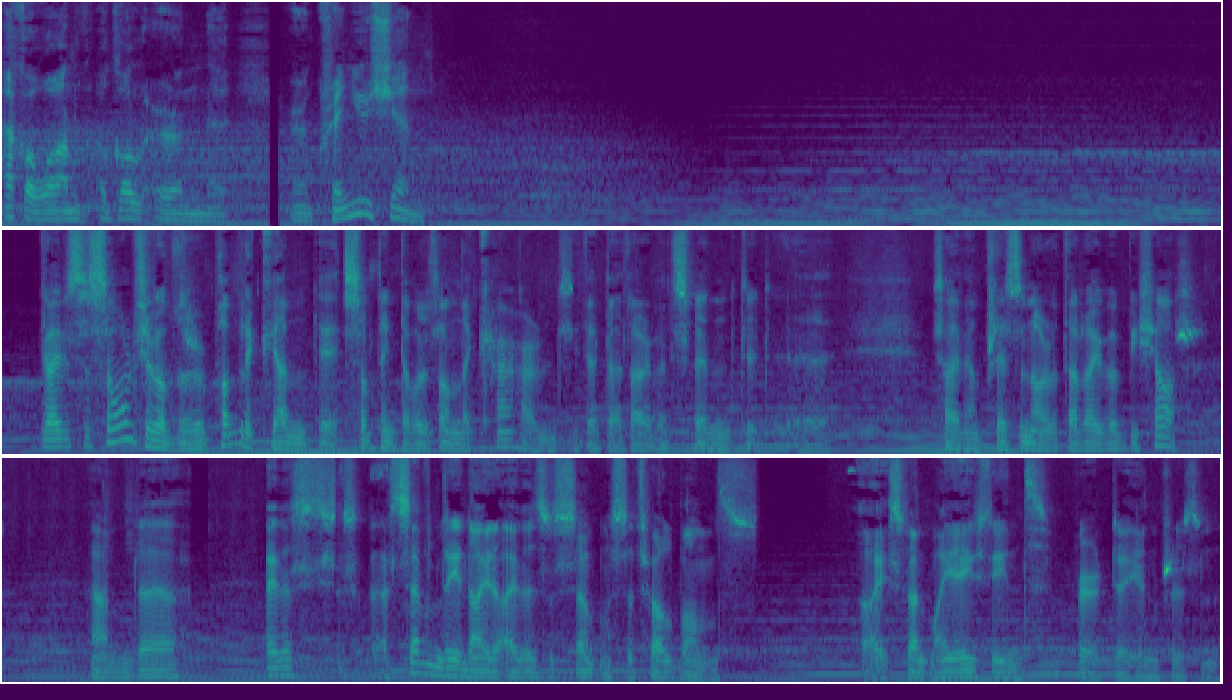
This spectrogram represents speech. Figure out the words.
A go bháin a gáil ar an ar an cruniú sin. I was a soldier of the Republic, and it's something that was on the cards that, that I would spend uh, time in prison or that I would be shot. And uh, I was at 17, I, I was sentenced to 12 months. I spent my 18th birthday in prison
